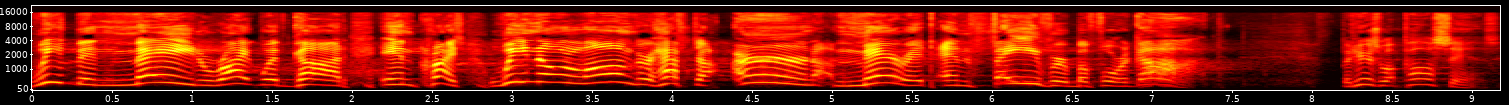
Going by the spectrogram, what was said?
We've been made right with God in Christ. We no longer have to earn merit and favor before God. But here's what Paul says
